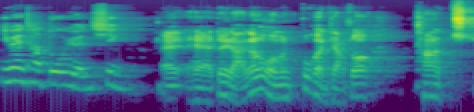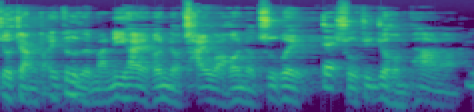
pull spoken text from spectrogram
因为它多元性，哎哎，对啦，但是我们不管讲说他有讲哎，这个人蛮厉害，很有才华，很有智慧，对。属金就很怕了。嗯，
